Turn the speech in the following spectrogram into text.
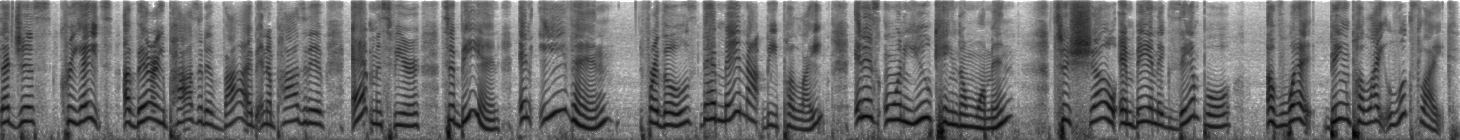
that just creates a very positive vibe and a positive atmosphere to be in. And even for those that may not be polite, it is on you, kingdom woman, to show and be an example of what being polite looks like.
